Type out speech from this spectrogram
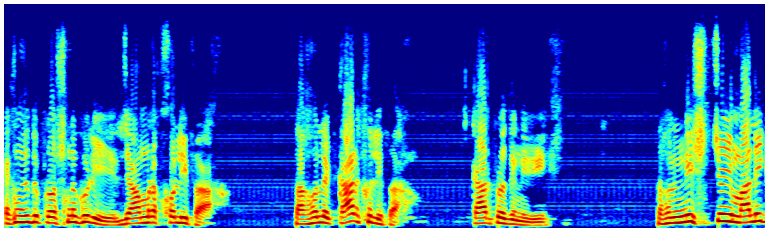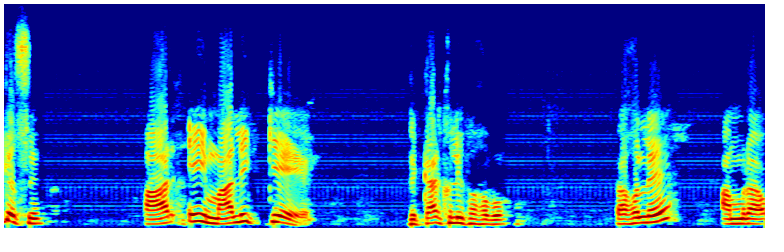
এখন যদি প্রশ্ন করি যে আমরা খলিফা, তাহলে কার খলিফা? কার প্রতিনিধি? তাহলে নিশ্চয়ই মালিক আছে। আর এই মালিককে যে কার খলিফা হব? তাহলে আমরা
